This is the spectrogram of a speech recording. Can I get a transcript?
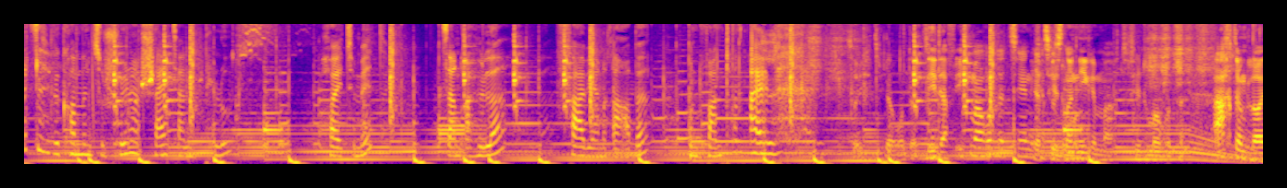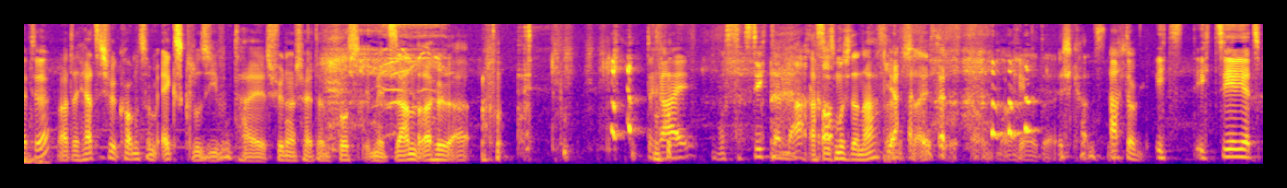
Herzlich willkommen zu Schöner Scheitern Plus. Heute mit Sandra Hüller, Fabian Rabe und Wanton Eil. Soll ich jetzt wieder runterziehen? Nee, darf ich mal runterziehen? Ich Jetzt habe das noch nie gemacht. Zähl du mal runter. Achtung, Leute. Warte, herzlich willkommen zum exklusiven Teil Schöner Scheitern Plus mit Sandra Hüller. Drei. Muss das nicht danach Achso, das muss ich danach sagen. Ja. Scheiße. Oh Mann, Alter, ich kann's nicht. Achtung, ich, ich zähle jetzt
